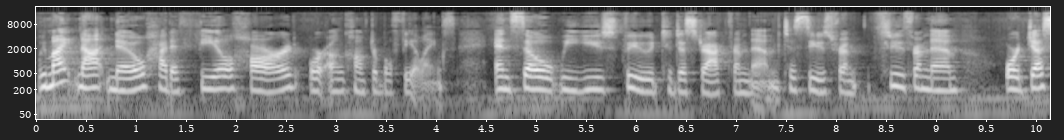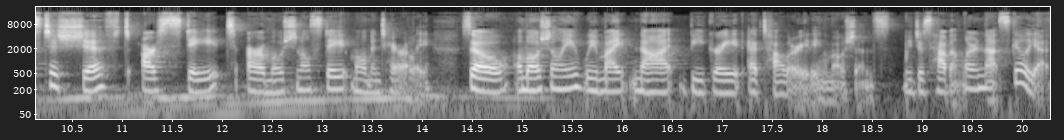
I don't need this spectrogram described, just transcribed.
we might not know how to feel hard or uncomfortable feelings. And so we use food to distract from them, to soothe from soothe from them, or just to shift our state, our emotional state momentarily. So, emotionally, we might not be great at tolerating emotions. We just haven't learned that skill yet.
